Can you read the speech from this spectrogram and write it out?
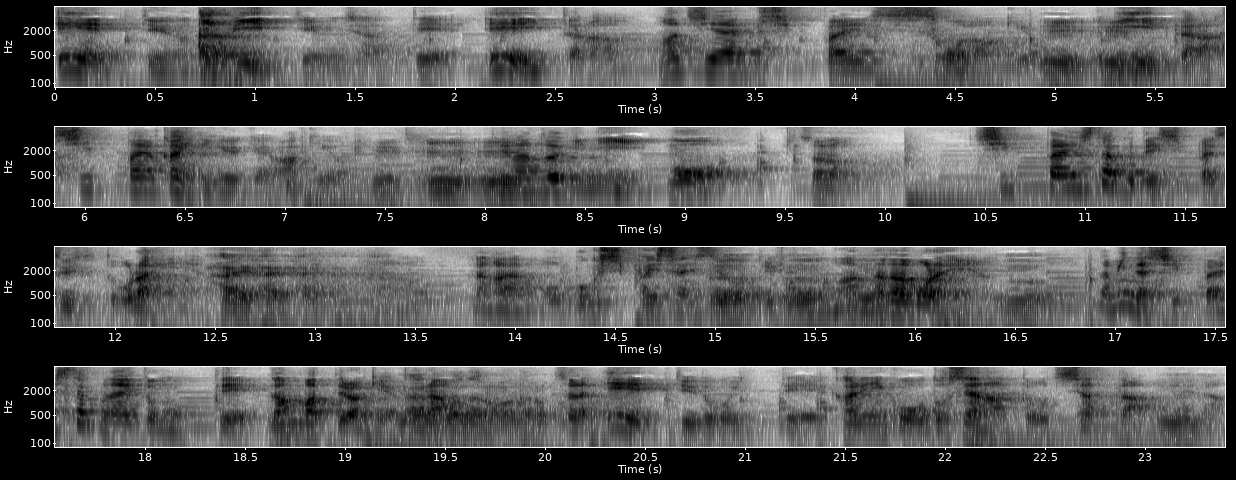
A っていうのと B っていう意味じゃなくて A 行ったら間違いなく失敗しそうなわけよ、うんうん。B 行ったら失敗を回避できるわけよ、うんうんってなった時にもうその失敗したくて失敗する人っておらへんやん。はいはいはいはい。あのなかなか僕失敗したいんですよっていう人も、うんうん。まあ、なかなかおらへんやん、うん。だからみんな失敗したくないと思って頑張ってるわけやから、なるほどなるほどなるほど。それは A っていうところ行って仮にこう落とし穴って落ちちゃったみたいな、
